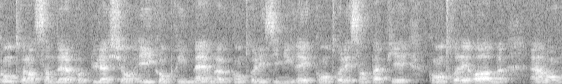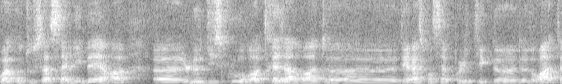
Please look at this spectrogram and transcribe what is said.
contre l'ensemble de la population, et y compris même contre les immigrés, contre les sans-papiers, contre les Roms, hein, on voit que tout ça, ça libère le discours très à droite des responsables politiques de, droite,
